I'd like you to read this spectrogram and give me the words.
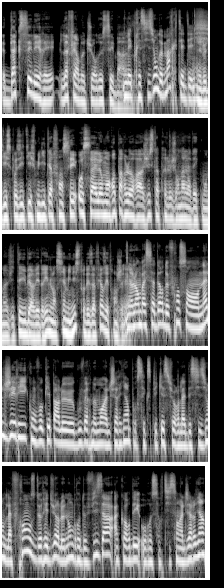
d'accélérer la fermeture de ses bases. Les précisions de Marc Tédé. Et le dispositif militaire français au Sahel, on en reparlera juste après le journal avec mon invité Hubert Védrine, l'ancien ministre des Affaires étrangères. L'ambassadeur de France en Algérie, convoqué par le gouvernement algérien pour s'expliquer sur la décision de la France de réduire le nombre de visas accordés aux ressortissants algériens.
